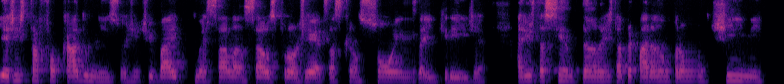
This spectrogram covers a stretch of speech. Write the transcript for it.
E a gente está focado nisso. A gente vai começar a lançar os projetos, as canções da igreja a gente está sentando, a gente está preparando para um time,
